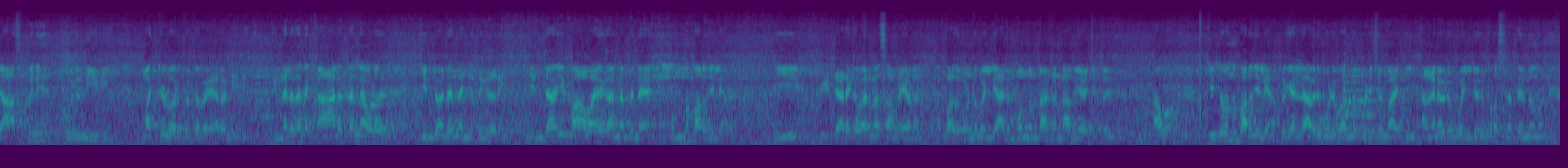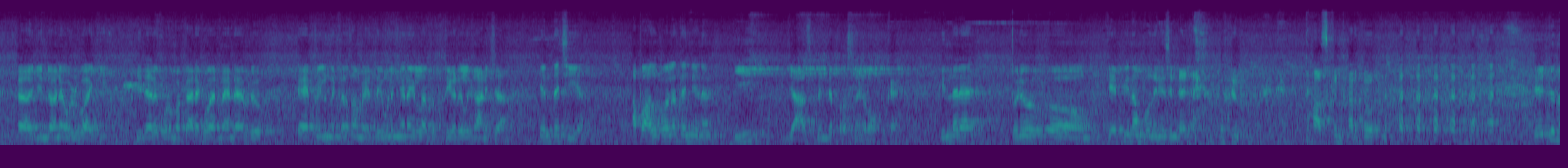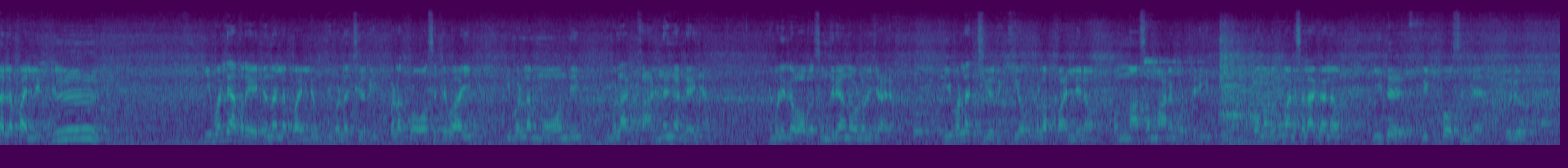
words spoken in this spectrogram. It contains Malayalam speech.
ജാസ്മിന് ഒരു നീതി മറ്റുള്ളവർക്കൊക്കെ വേറെ നീതി. ഇന്നലെ തന്നെ കാലത്തന്നെ അവൾ ജിൻഡോന്റെ നെഞ്ഞത്ത് കയറി ജിൻഡോ ഈ പാവായ കാരണം പിന്നെ ഒന്നും പറഞ്ഞില്ല. ഈ വീട്ടുകാരൊക്കെ വരുന്ന സമയമാണ് അപ്പോൾ അതുകൊണ്ട് വലിയ അലമ്പൊന്നും ഉണ്ടാക്കണ്ടെന്ന് വിചാരിച്ചിട്ട് അപ്പോൾ ജിൻഡോ ഒന്നും പറഞ്ഞില്ല. അപ്പോഴേക്കും എല്ലാവരും കൂടി വന്ന് പിടിച്ചു മാറ്റി അങ്ങനെ ഒരു വലിയൊരു പ്രശ്നത്തിൽ നിന്ന് ജിൻഡോനെ ഒഴിവാക്കി. ജിൻഡോയുടെ കുടുംബക്കാരൊക്കെ വരുന്നതിന്റെ ഒരു ടേപ്പിൽ നിൽക്കുന്ന സമയത്ത് ഇവളിങ്ങനെയുള്ള വൃത്തികേടുകൾ കാണിച്ചാൽ എന്താ ചെയ്യുക അപ്പോൾ അതുപോലെ തന്നെയാണ് ഈ ജാസ്മിന്റെ പ്രശ്നങ്ങളൊക്കെ. ഇന്നലെ ഒരു കെ പി നമ്പൂതിരീസിന്റെ ഒരു ടാസ്ക് ഉണ്ടായിരുന്നു. ഏറ്റവും നല്ല പല്ല്. ഇവളുടെ അത്ര ഏറ്റവും നല്ല പല്ലും ഇവളുടെ ചെറിയും. ഇവളുടെ ക്ലോസറ്റ് വായും ഇവളുടെ മോന്തിയും ഇവളുടെ ആ കണ്ണും കണ്ടു കഴിഞ്ഞാൽ ഇവൾ ലോകസുന്ദരിയാന്നുള്ള വിചാരം. ഇവളുടെ ചെറുക്കിയോ ഇവളുടെ പല്ലിനോ ഒന്നാം സമ്മാനം കൊടുത്തിരിക്കുന്നു. അപ്പോൾ നമുക്ക് മനസ്സിലാക്കാമല്ലോ ഇത് ബിഗ് ബോസിന്റെ ഒരു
